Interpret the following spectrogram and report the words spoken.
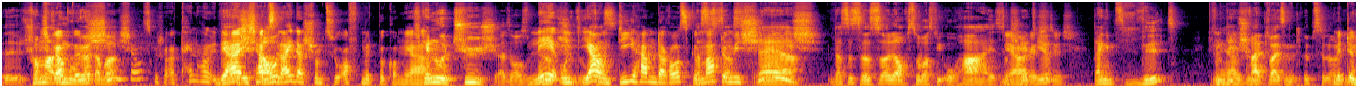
Äh, schon Ich mal glaube, irgendwo gehört, aber. Shish ausgesprochen. Keine Ahnung. Ja, ich habe es leider schon zu oft mitbekommen, ja. Ich kenne nur Tschüsch, also aus dem Nee, Türkischen, und so ja, das- und die haben daraus gemacht irgendwie das. Ja, ja. Shish. Das, ist, das soll auch sowas wie Oha heißen, Ja, steht hier. richtig. Dann gibt es Wild. Finde Ja, die gut. Schreibweise mit Y. Mit Y,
